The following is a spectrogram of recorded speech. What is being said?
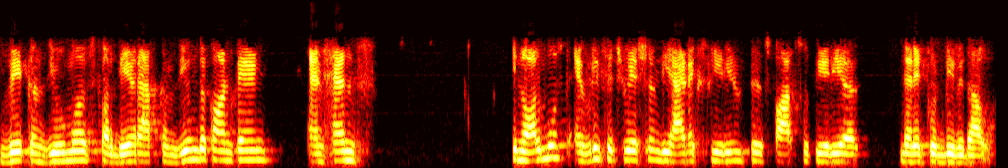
way consumers for their app consume the content, and hence, in almost every situation, the ad experience is far superior than it could be without.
